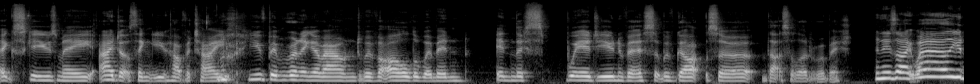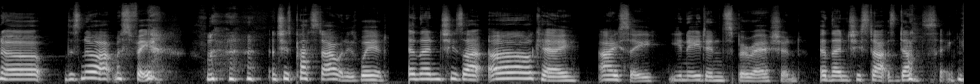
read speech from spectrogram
Excuse me, I don't think you have a type. You've been running around with all the women in this weird universe that we've got, so that's a load of rubbish. And he's like, Well, you know, there's no atmosphere. and she's passed out and it's weird. And then she's like, Oh, okay, I see. You need inspiration. And then she starts dancing.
